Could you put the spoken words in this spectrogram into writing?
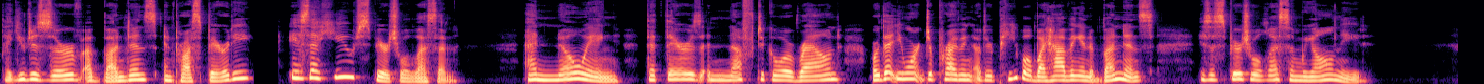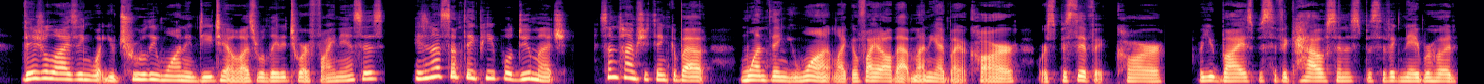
that you deserve abundance and prosperity is a huge spiritual lesson. And knowing that there is enough to go around or that you aren't depriving other people by having an abundance is a spiritual lesson we all need. Visualizing what you truly want in detail as related to our finances is not something people do much. Sometimes you think about one thing you want, like if I had all that money, I'd buy a car or a specific car, or you'd buy a specific house in a specific neighborhood,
